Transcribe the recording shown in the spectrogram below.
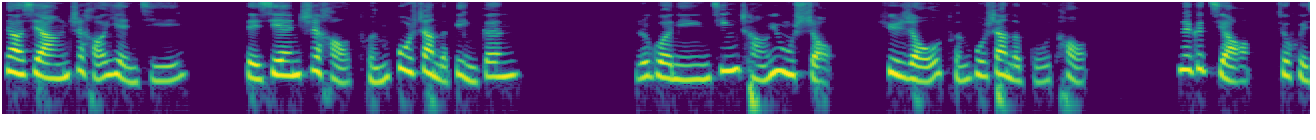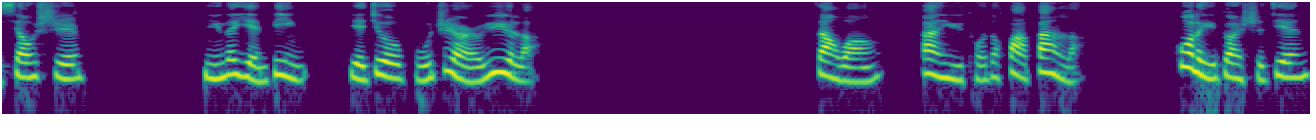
要想治好眼疾，得先治好臀部上的病根。如果您经常用手去揉臀部上的骨头，那个角就会消失，您的眼病也就不治而愈了。”藏王按玉陀的话办了。过了一段时间，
